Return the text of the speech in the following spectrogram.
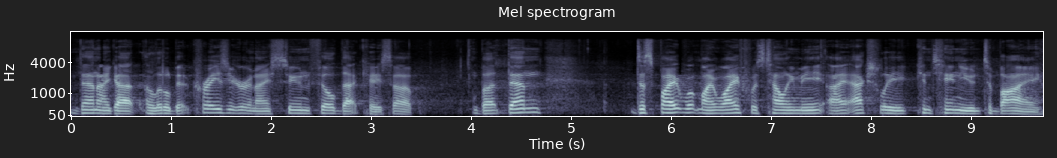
then I got a little bit crazier, and I soon filled that case up. But then, despite what my wife was telling me, I actually continued to buy.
